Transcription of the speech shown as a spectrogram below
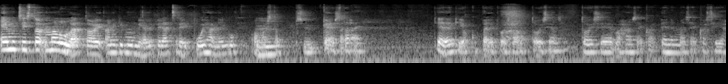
Ei, mutta siis to, mä luulen, että toi, ainakin mun mielipide, että se riippuu ihan niinku omasta Mm. psyykkeestä. Tietenkin joku pelit voi saada toisiaan, toiseen vähän seka, enemmän sekaisin. Ja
